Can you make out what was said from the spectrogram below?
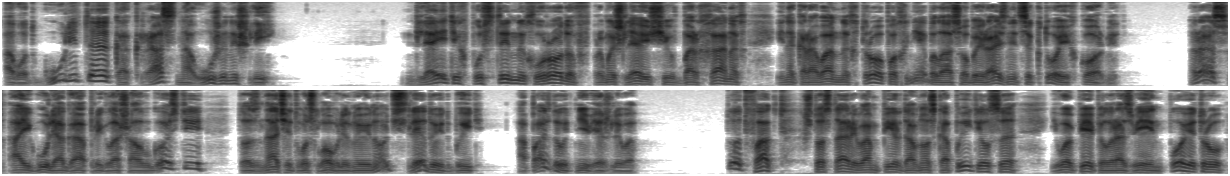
А вот гули-то как раз на ужин и шли. Для этих пустынных уродов, промышляющих в барханах и на караванных тропах, не было особой разницы, кто их кормит. Раз Айгуль-ага приглашал в гости, то значит в условленную ночь следует быть, опаздывать невежливо. Тот факт, что старый вампир давно скопытился, его пепел развеян по ветру,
